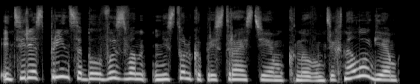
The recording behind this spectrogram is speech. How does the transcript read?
Интерес принца был вызван не столько пристрастием к новым технологиям,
